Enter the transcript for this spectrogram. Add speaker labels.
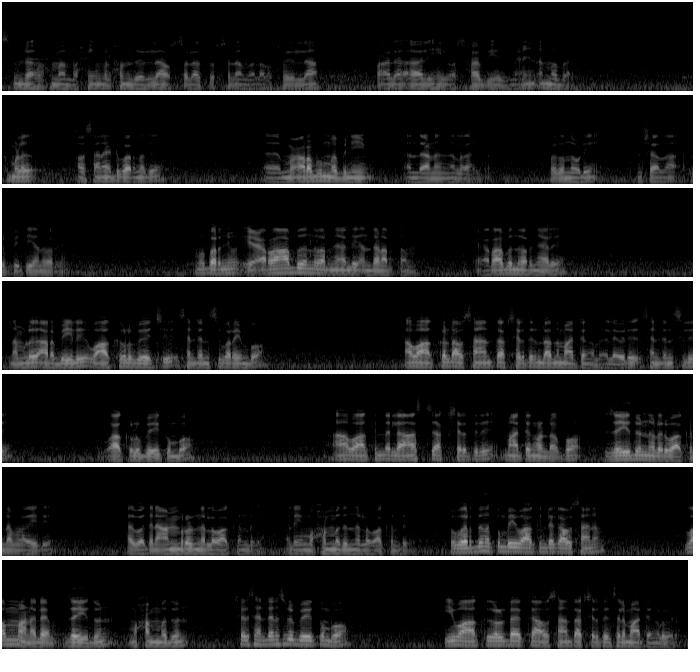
Speaker 1: ബിസ്മില്ലാ റഹ്മാൻ റഹീം അലഹമുല്ലാ വസ്സലാത്തു വസ്സലാം അല റസൂലില്ല അല അലിഹി വസ്ഹാബി അജ്മീൻ അമ്മബാദ് നമ്മൾ അവസാനമായിട്ട് പറഞ്ഞത് മറബും മബിനിയും എന്താണ് എന്നുള്ളതായിരുന്നു. അപ്പോൾ അതൊന്നുകൂടി ഇൻഷാല്ല റിപ്പീറ്റ് ചെയ്യാന്ന് പറഞ്ഞു. നമ്മൾ പറഞ്ഞു എറാബ് എന്ന് പറഞ്ഞാൽ എന്താണ് അർത്ഥം? എറാബ് എന്ന് പറഞ്ഞാൽ നമ്മൾ അറബിയിൽ വാക്കുകൾ ഉപയോഗിച്ച് സെന്റൻസ് പറയുമ്പോൾ ആ വാക്കുകളുടെ അവസാനത്തെ അക്ഷരത്തിൽ ഉണ്ടാകുന്ന മാറ്റങ്ങൾ അല്ലെ ഒരു സെന്റൻസിൽ വാക്കുകൾ ഉപയോഗിക്കുമ്പോൾ ആ വാക്കിന്റെ ലാസ്റ്റ് അക്ഷരത്തിൽ മാറ്റങ്ങളുണ്ട്. അപ്പോൾ ജയ്ദു എന്നുള്ളൊരു വാക്കുണ്ട് നമ്മളെ കയ്യിൽ. അതുപോലെ തന്നെ അമ്രു എന്നുള്ള വാക്കുണ്ട്. അല്ലെങ്കിൽ മുഹമ്മദ് എന്നുള്ള വാക്കുണ്ട്. അപ്പോൾ വെറുതെ നിൽക്കുമ്പോൾ ഈ വാക്കിന്റെ ഒക്കെ അവസാനം ലമ്മാണ് അല്ലേ? ജയ്ദുൻ മുഹമ്മദുൻ. ചില സെന്റൻസിൽ ഉപയോഗിക്കുമ്പോൾ ഈ വാക്കുകളുടെയൊക്കെ അവസാനത്തെ അക്ഷരത്തിൽ ചില മാറ്റങ്ങൾ വരും.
